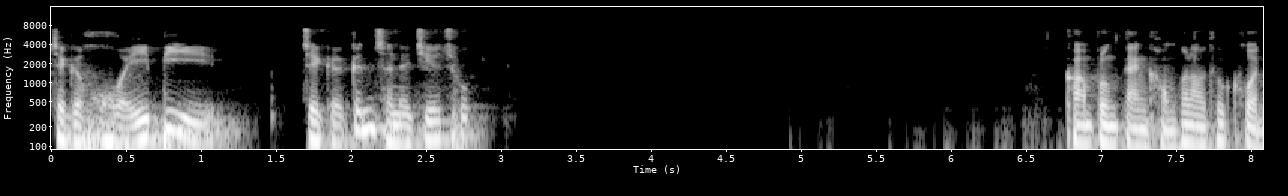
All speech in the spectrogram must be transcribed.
这个回避这个根尘的接触，ความปรุงแต่งของพวกเราทุกคน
